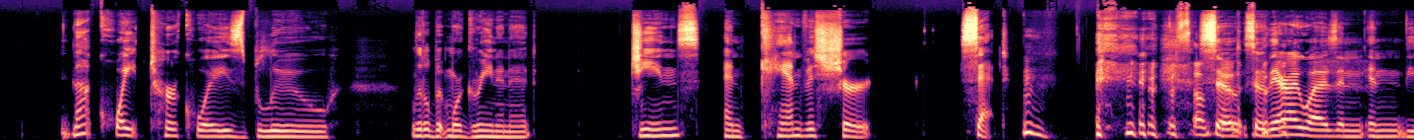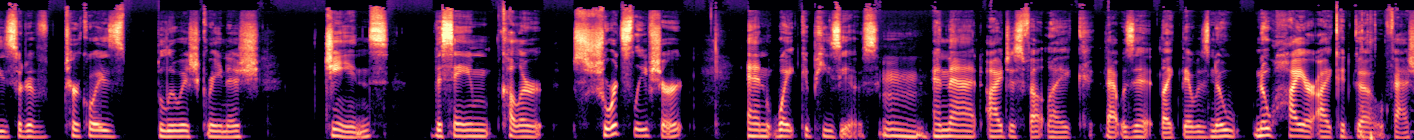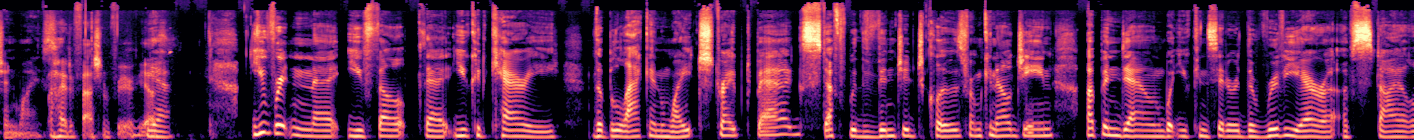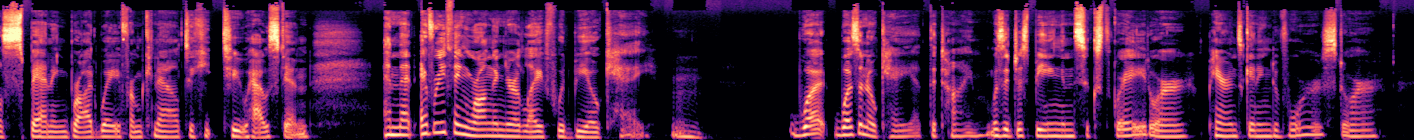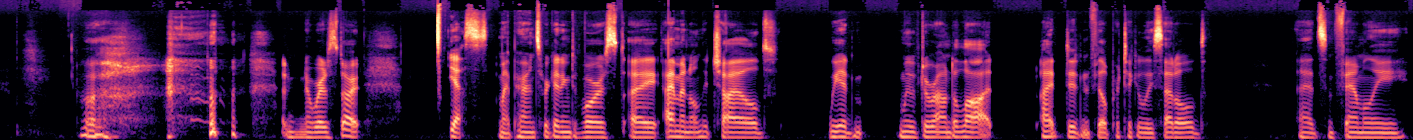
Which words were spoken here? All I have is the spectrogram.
not quite turquoise blue, a little bit more green in it, jeans and canvas shirt set. Mm. Sounds so so there I was in in these sort of turquoise bluish greenish jeans, the same color short sleeve shirt and white capezios. Mm. And that I just felt like that was it. Like there was no no higher I could go fashion wise. a height of fashion for you. Yes. Yeah. You've written that you felt that you could carry the black and white striped bags stuffed with vintage clothes from Canal Jean up and down what you considered the Riviera of style spanning Broadway from Canal to, to Houston, and that everything wrong in your life would be okay. What wasn't okay at the time? Was it just being in sixth grade or parents getting divorced or? I don't know where to start. Yes, my parents were getting divorced. I, I'm an only child. We had moved around a lot. I didn't feel particularly settled. I had some family,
